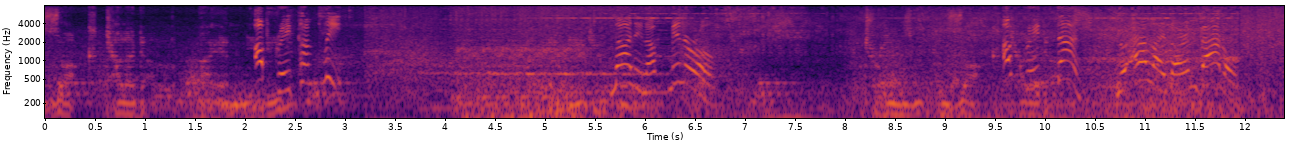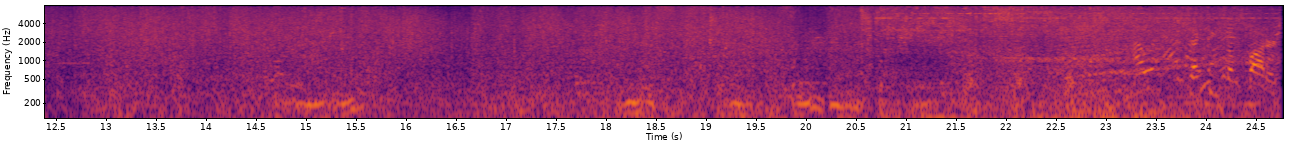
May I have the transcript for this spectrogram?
Zoc Caladon. I am needed. Upgrade complete. Not enough minerals. Transmit Upgrade done. Your allies are in battle. Detecting some spotters.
